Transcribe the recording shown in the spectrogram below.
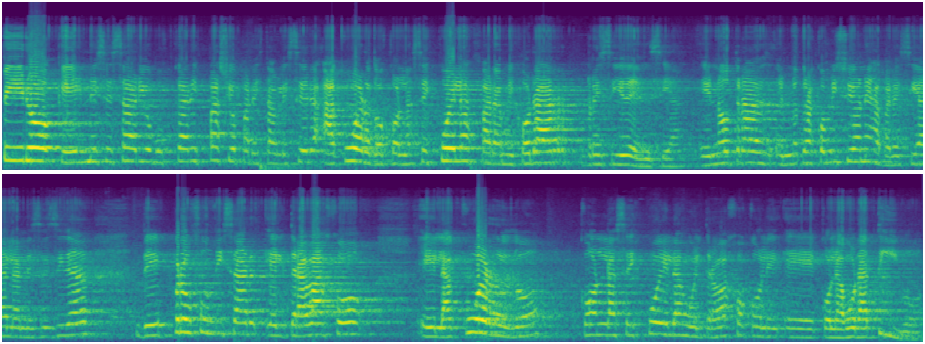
pero que es necesario buscar espacios para establecer acuerdos con las escuelas para mejorar residencia. En otras, en otras comisiones aparecía la necesidad de profundizar el trabajo, el acuerdo con las escuelas o el trabajo eh, colaborativo.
